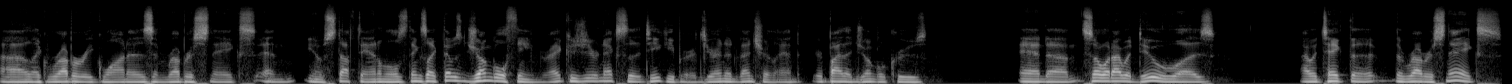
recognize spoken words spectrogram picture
uh, like rubber iguanas and rubber snakes and you know stuffed animals, things like that was jungle themed, right? Because you're next to the tiki birds, you're in Adventureland, you're by the Jungle Cruise, and um, so what I would do was, I would take the the rubber snakes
